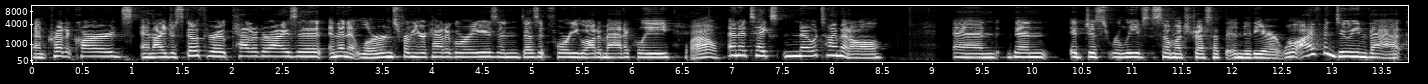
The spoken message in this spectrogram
and credit cards, and I just go through it, categorize it, and then it learns from your categories and does it for you automatically. Wow. And it takes no time at all. And then it just relieves so much stress at the end of the year. Well, I've been doing that.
